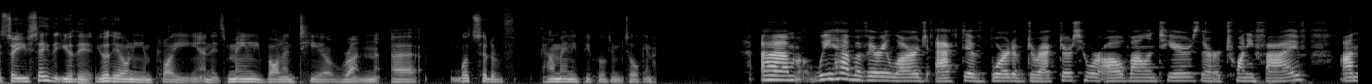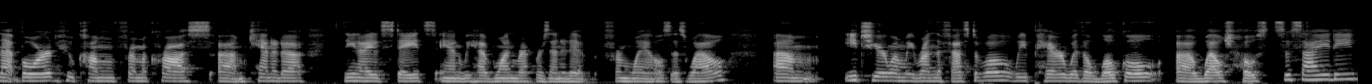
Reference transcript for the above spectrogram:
So you say that you're the you're the only employee, and it's mainly volunteer run. Uh, what sort of how many people are we talking? Um, we have a very large active board of directors who are all volunteers. There are 25 on that board who come from across um, Canada, the United States, and we have one representative from Wales as well. Um, each year, when we run the festival, we pair with a local uh, Welsh host society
